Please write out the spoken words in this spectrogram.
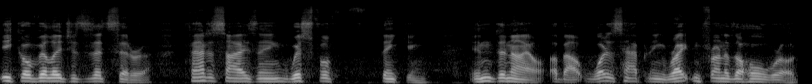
eco-villages, etc., fantasizing, wishful thinking, in denial about what is happening right in front of the whole world,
